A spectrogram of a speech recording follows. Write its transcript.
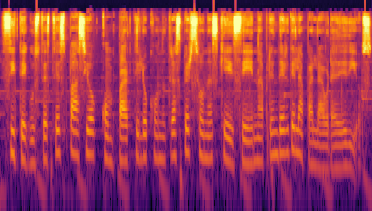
Si te gusta este espacio, compártelo con otras personas que deseen aprender de la palabra de Dios.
